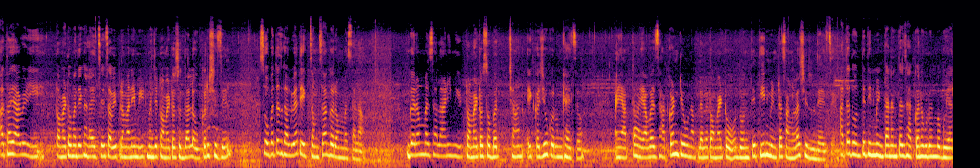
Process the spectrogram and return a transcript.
आता यावेळी टोमॅटोमध्ये घालायचे चवीप्रमाणे मीठ म्हणजे टोमॅटोसुद्धा लवकर शिजेल. सोबतच घालूयात एक चमचा गरम मसाला. गरम मसाला आणि मीठ टोमॅटोसोबत छान एकजीव करून घ्यायचं. आणि आता यावर झाकण ठेवून आपल्याला टोमॅटो दोन ते तीन मिनटं चांगला शिजू द्यायचे. आता दोन ते तीन मिनटानंतर झाकण उघडून बघूयात.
